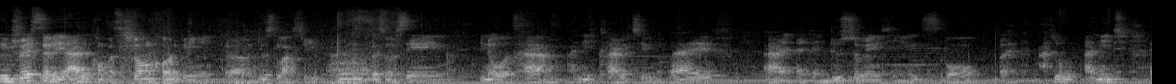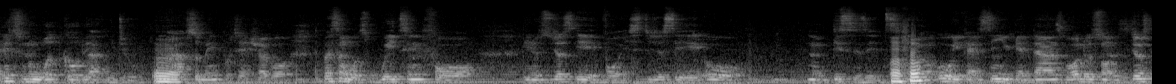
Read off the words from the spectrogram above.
interestingly, I had a conversation called me um, just last week, and this person was saying, you know what, um, I need clarity in my life. I, I can do so many things, but like I don't. I need. I need to know what God will have me do. Mm. I have so many potential, but the person was waiting for, you know, to just hear a voice, to just say, oh, no, this is it. Mhm. You know, oh, you can sing, you can dance, but all those ones, just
